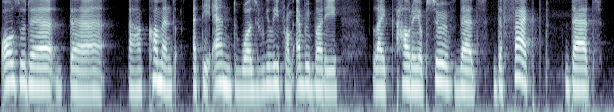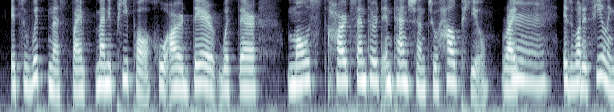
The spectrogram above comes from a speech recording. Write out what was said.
also the the uh, comment at the end was really from everybody, like how they observe that the fact that it's witnessed by many people who are there with their most heart-centered intention to help you, right? Hmm. is what is healing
